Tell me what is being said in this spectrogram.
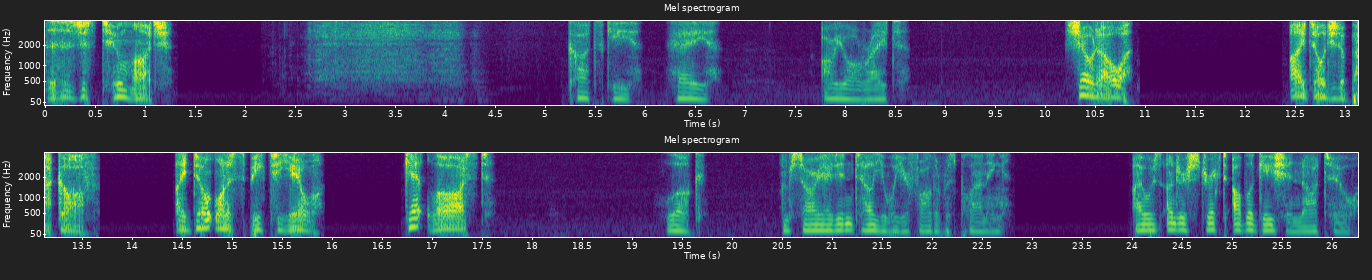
This is just too much. Katsuki, hey. Are you alright? Shoto! I told you to back off. I don't want to speak to you. Get lost. Look, I'm sorry I didn't tell you what your father was planning. I was under strict obligation not to.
